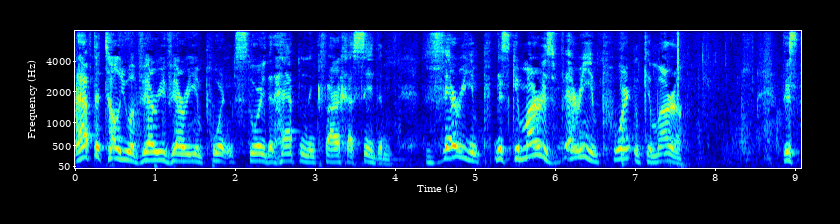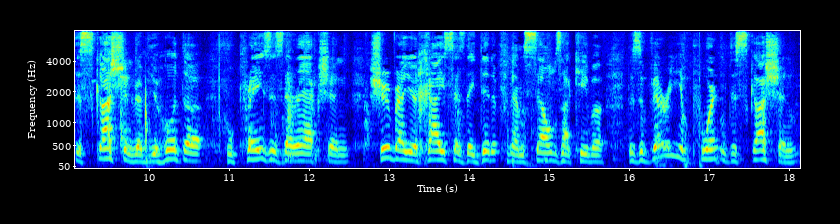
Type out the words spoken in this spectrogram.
I have to tell you a very, very important story that happened in Kfar Hasidim. Very imp- this Gemara is very important Gemara. This discussion, Reb Yehuda, who praises their action, Shir Bar Yochai says they did it for themselves, Akiva. There's a very important discussion.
